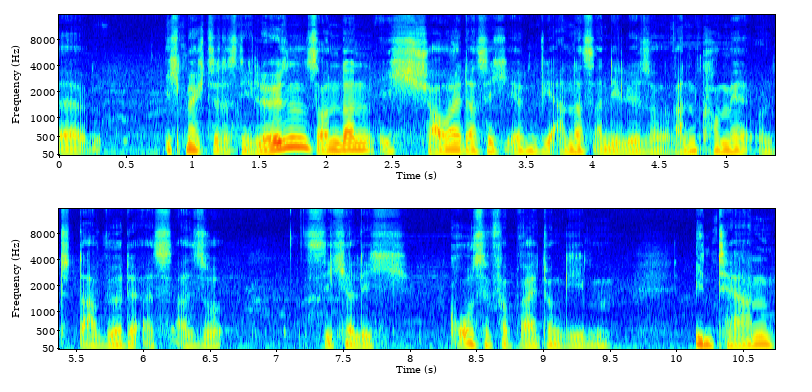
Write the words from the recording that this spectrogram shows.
Ähm, ich möchte das nicht lösen, sondern ich schaue, dass ich irgendwie anders an die Lösung rankomme und da würde es also sicherlich große Verbreitung geben, intern,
